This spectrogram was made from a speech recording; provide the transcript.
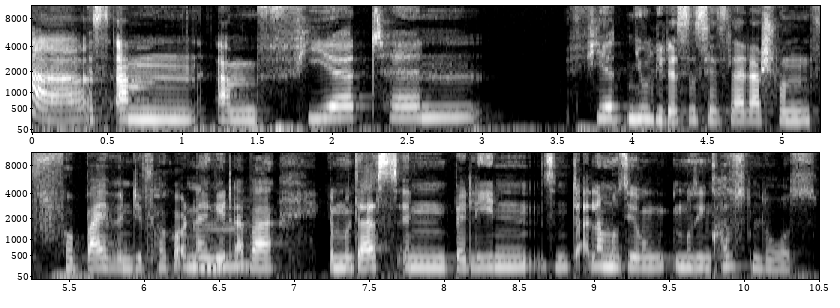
ja. Ist am, am 4. 4. Juli, das ist jetzt leider schon vorbei, wenn die Folge online mhm. geht, aber im das in Berlin sind alle Museum, Museen kostenlos.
